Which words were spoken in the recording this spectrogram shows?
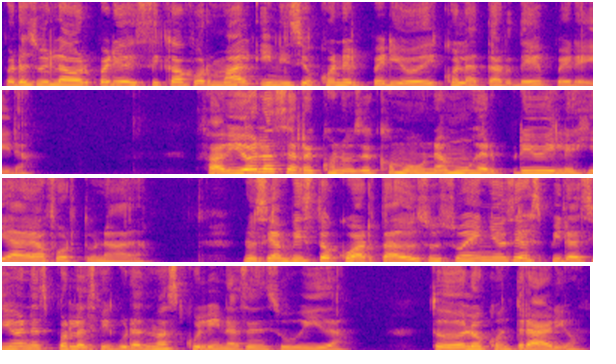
pero su labor periodística formal inició con el periódico La Tarde de Pereira. Fabiola se reconoce como una mujer privilegiada y afortunada. No se han visto coartados sus sueños y aspiraciones por las figuras masculinas en su vida. Todo lo contrario.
